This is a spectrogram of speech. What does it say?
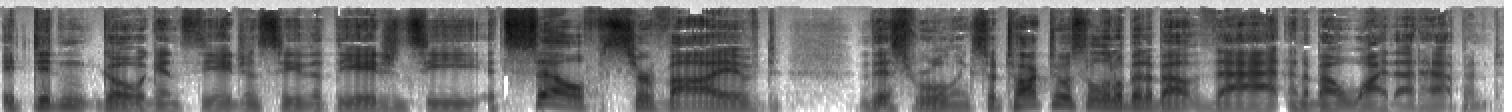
it didn't go against the agency. That the agency itself survived this ruling. So, talk to us a little bit about that and about why that happened.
